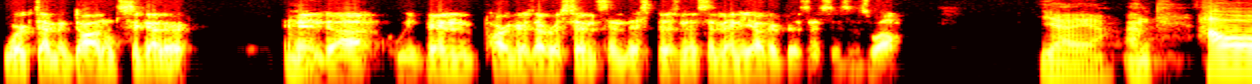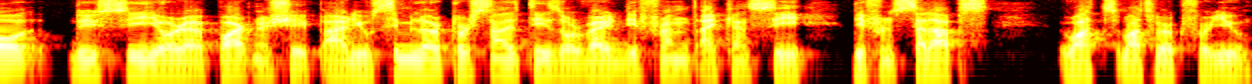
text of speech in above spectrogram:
worked at McDonald's together, mm-hmm. and uh, we've been partners ever since in this business and many other businesses as well. Yeah, yeah. And how do you see your uh, partnership? Are you similar personalities or very different? I can see different setups. What what worked for you?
